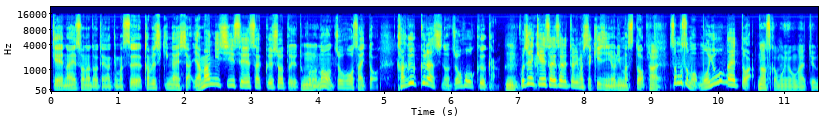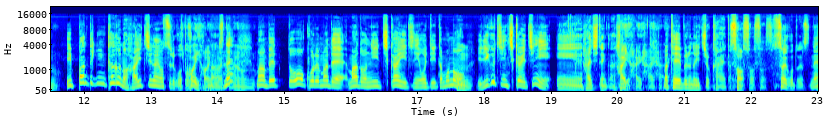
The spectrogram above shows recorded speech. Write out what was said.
計内装などを手掛けます株式会社山岸製作所というところの情報サイト家具暮らしの情報空間。こちらに掲載されておりました記事によりますとそもそも模様替えとは？何ですか模様替えっていうの？一般的に家具の配置替えをすることなんですね。まあベッドをこれまで窓に近い位置に置いていたものを入り口に近い位置に配置転換してテーブルの位置を変えたり。そういうことですね。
